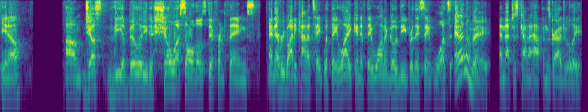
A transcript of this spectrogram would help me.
You know, um, just the ability to show us all those different things and everybody kind of take what they like and if they want to go deeper they say what's anime and that just kind of happens gradually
